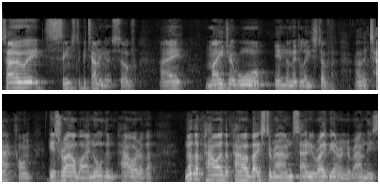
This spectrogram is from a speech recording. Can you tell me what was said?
So it seems to be telling us of a major war in the Middle East, of an attack on Israel by a northern power of a, another power, the power based around Saudi Arabia and around these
